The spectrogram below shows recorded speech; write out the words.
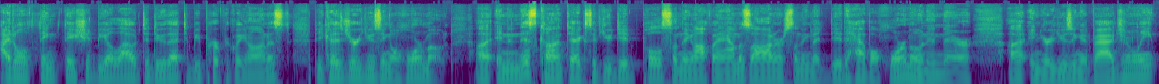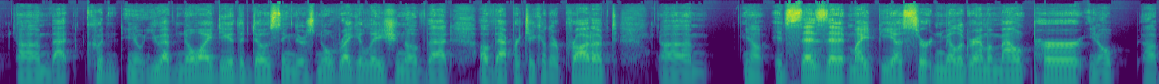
I don't think they should be allowed to do that, to be perfectly honest, because you're using a hormone. Uh, and in this context, if you did pull something off of Amazon or something that did have a hormone in there, uh, and you're using it vaginally, um, that couldn't, you know, you have no idea the dosing. There's no regulation of that of that particular product. Um, you know, it says that it might be a certain milligram amount per, you know, uh,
